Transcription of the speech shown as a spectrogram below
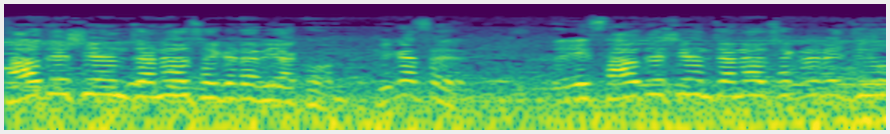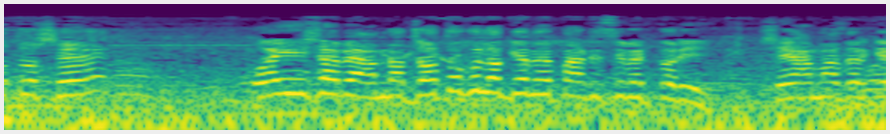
সাউথ এশিয়ান জেনারেল সেক্রেটারি এখন, ঠিক আছে? তো এই সাউথ এশিয়ান জেনারেল সেক্রেটারি যেহেতু সে, ওই হিসাবে আমরা যতগুলো গেমে পার্টিসিপেট করি, সে আমাদেরকে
